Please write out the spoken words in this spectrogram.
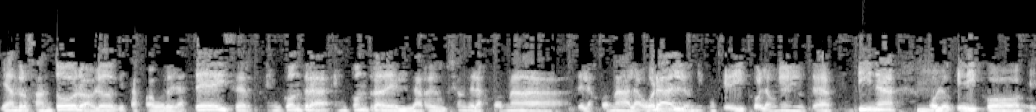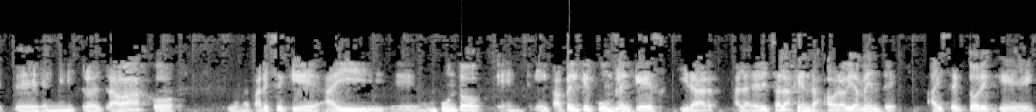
Leandro Santoro habló de que está a favor de las Taser, en contra, en contra de la reducción de la jornada, de la jornada laboral, lo mismo que dijo la Unión Industrial Argentina, mm. o lo que dijo este, el ministro de Trabajo, me parece que hay eh, un punto en, el papel que cumplen que es girar a la derecha la agenda. Ahora, obviamente, hay sectores que,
